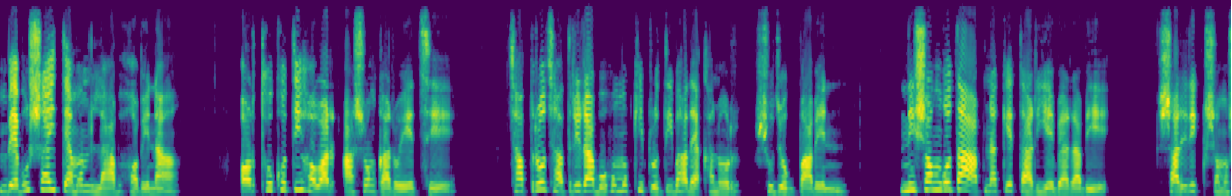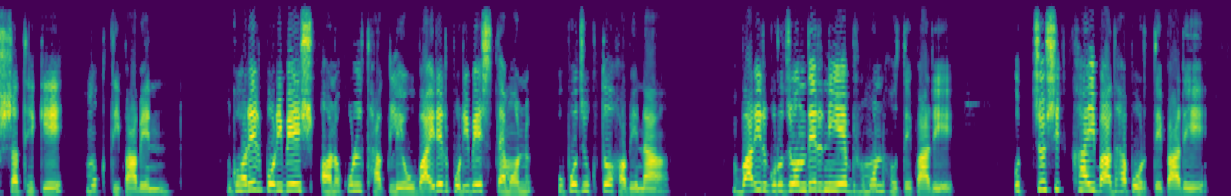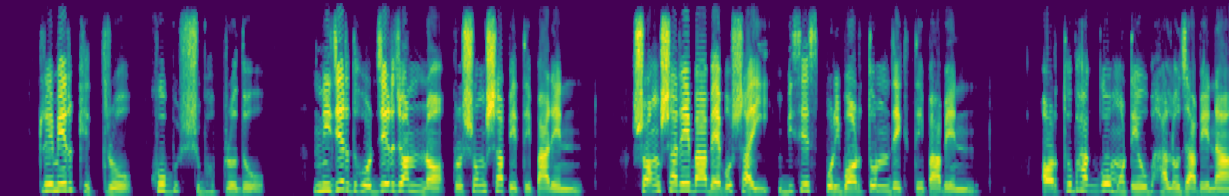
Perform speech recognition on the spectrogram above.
ব্যবসায় তেমন লাভ হবে না। অর্থক্ষতি হওয়ার আশঙ্কা রয়েছে। ছাত্রছাত্রীরা বহুমুখী প্রতিভা দেখানোর সুযোগ পাবেন। নিসঙ্গতা আপনাকে তাড়িয়ে বেড়াবে। শারীরিক সমস্যা থেকে মুক্তি পাবেন। ঘরের পরিবেশ অনুকূল থাকলেও বাইরের পরিবেশ তেমন উপযুক্ত হবে না। বাড়ির গুরুজনদের নিয়ে ভ্রমণ হতে পারে। উচ্চশিক্ষায় বাধা পড়তে পারে। প্রেমের ক্ষেত্র খুব শুভপ্রদ। নিজের ধৈর্যের জন্য প্রশংসা পেতে পারেন। সংসারে বা ব্যবসায়ী বিশেষ পরিবর্তন দেখতে পাবেন। অর্থভাগ্য মোটেও ভালো যাবে না,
